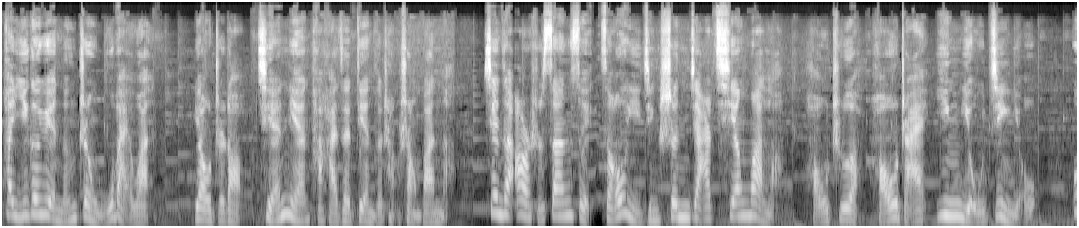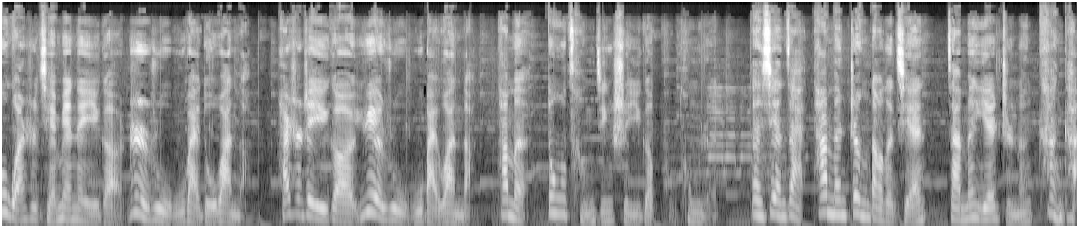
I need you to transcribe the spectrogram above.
他一个月能挣五百万。要知道前年他还在电子厂上班呢，现在二十三岁早已经身家千万了。豪车豪宅应有尽有，不管是前面那一个日入五百多万的，还是这一个月入五百万的，他们都曾经是一个普通人。但现在他们挣到的钱，咱们也只能看看。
